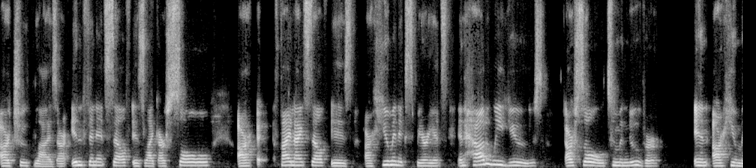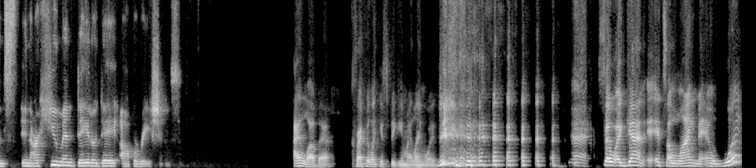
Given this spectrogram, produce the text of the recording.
our truth lies. Our infinite self is like our soul. Our eh, finite self is our human experience. And how do we use our soul to maneuver in our humans in our human day-to-day operations? I love it because I feel like you're speaking my language. So again, it's alignment. And what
